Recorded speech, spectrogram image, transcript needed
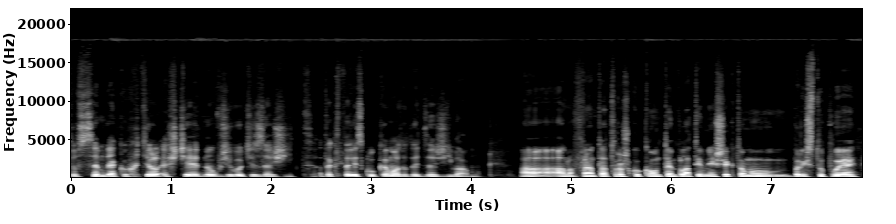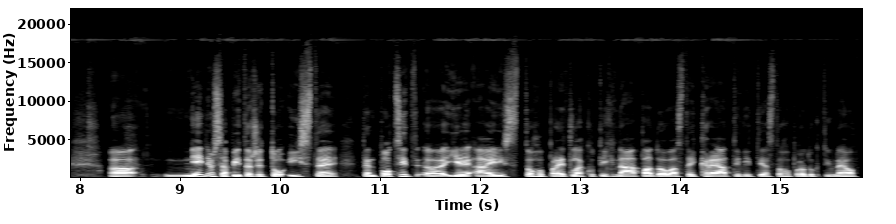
To jsem jako chtěl ještě jednou v životě zažít. A tak tady s klukama to teď zažívám. A, áno, Franta trošku kontemplatívnejšie k tomu pristupuje. A nejdem sa pýtať, že to isté, ten pocit e, je aj z toho pretlaku tých nápadov a z tej kreativity a z toho produktívneho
